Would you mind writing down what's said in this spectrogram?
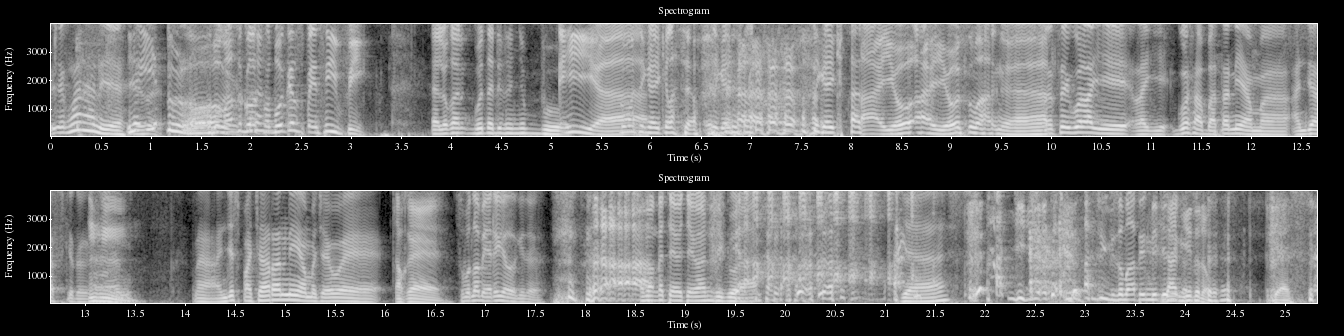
Yang mana nih ya? Ya itu loh. Maksud gue sebut kan spesifik. Ya lu kan gue tadi udah nyebut. Iya. Gue masih gak ikhlas ya. Masih gak ikhlas. masih gak ikhlas. Ayo, ayo semangat. Let's say gue lagi lagi gue sahabatan nih sama Anjas gitu kan. Mhm. Nah Anjas pacaran nih sama cewek. Oke. Sebutlah Beryl gitu. Emang kecewa-cewaan sih gue. Yes. anjing, anjing bisa matiin bikin. Jangan gitu dong. Yes.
